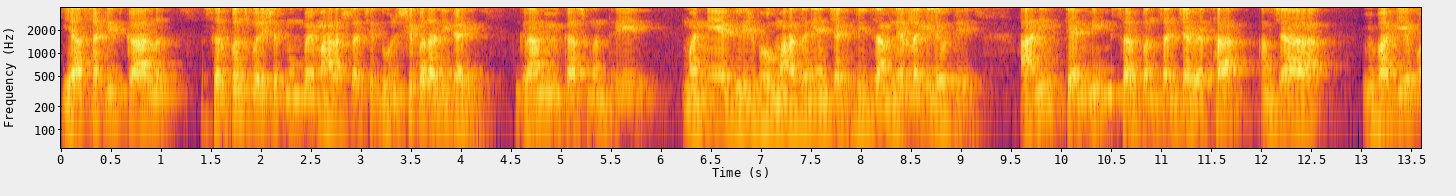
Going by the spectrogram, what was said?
यासाठीच काल सरपंच परिषद मुंबई महाराष्ट्राचे दोनशे पदाधिकारी ग्रामविकास मंत्री माननीय गिरीशभाऊ महाजन यांच्या घरी जामनेरला गेले होते. आणि त्यांनी सरपंचांच्या व्यथा आमच्या विभागीय प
